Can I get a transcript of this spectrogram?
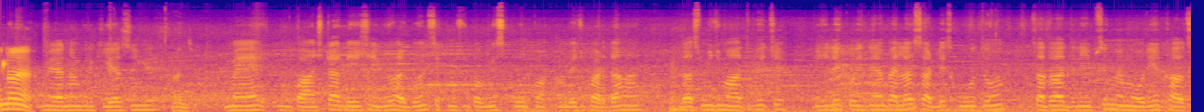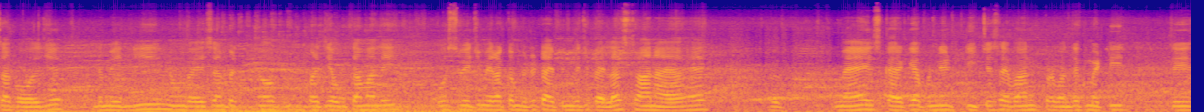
ਕਿੰਨਾ ਹੈ? ਮੇਰਾ ਨਾਮ ਗੁਰਕੀਰਤ ਸਿੰਘ ਹੈ। ਹਾਂਜੀ। ਮੈਂ ਪੰਜ ਸਟਾਰ ਦੇ Shri Guru Hargobind Sikh mission public school ਪ- ਵਿੱਚ ਪੜ੍ਹਦਾ ਹਾਂ। 10ਵੀਂ ਜਮਾਤ ਵਿੱਚ ਪਿਛਲੇ ਕੁਝ ਦਿਨ ਪਹਿਲਾਂ ਸਾਡੇ ਸਕੂਲ ਤੋਂ ਸਰਦਾਰ ਦਲੀਪ ਸਿੰਘ ਮੈਮੋਰੀਅਲ ਖਾਲਸਾ ਕਾਲਜ ਡਮੇਲੀ ਨੂੰ ਗਏ ਸਨ ਪ੍ਰਤ- ਅਹ ਪ੍ਰਤੀਯੋਗਤਾਵਾਂ ਲਈ। ਉਸ ਵਿੱਚ ਮੇਰਾ ਕੰਪਿਊਟਰ ਟਾਈਪਿੰਗ ਵਿੱਚ ਪਹਿਲਾ ਸਥਾਨ ਆਇਆ ਹੈ। ਮੈਂ ਇਸ ਕਰਕੇ ਆਪਣੇ ਟੀਚਰ ਸਾਹਿਬਾਨ ਪ੍ਰਬੰਧਕ ਕਮੇਟੀ ਤੇ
